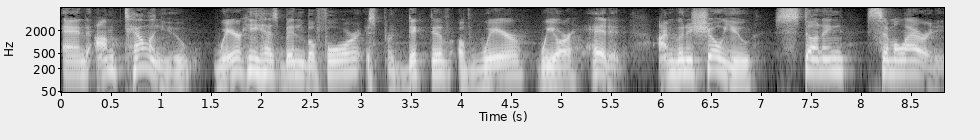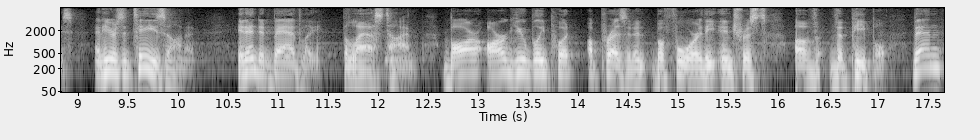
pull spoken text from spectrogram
And I'm telling you, where he has been before is predictive of where we are headed. I'm going to show you stunning similarities. And here's a tease on it it ended badly the last time. Barr arguably put a president before the interests of the people. Then,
